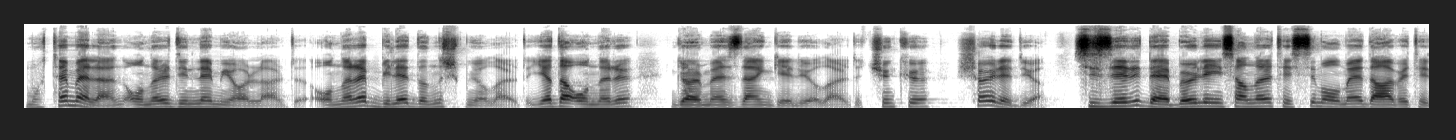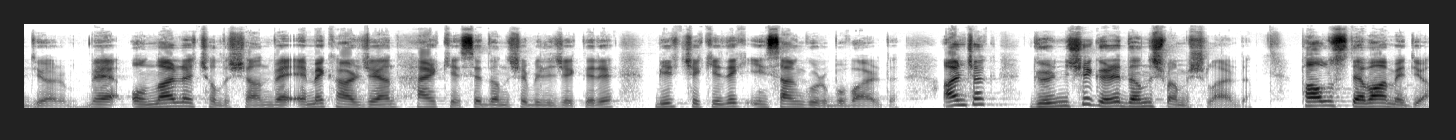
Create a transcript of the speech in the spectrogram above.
muhtemelen onları dinlemiyorlardı. Onlara bile danışmıyorlardı ya da onları görmezden geliyorlardı. Çünkü şöyle diyor, sizleri de böyle insanlara teslim olmaya davet ediyorum ve onlarla çalışan ve emek harcayan herkese danışabilecekleri bir çekirdek insan grubu vardı. Ancak görünüşe göre danışmamışlardı. Paulus devam ediyor.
